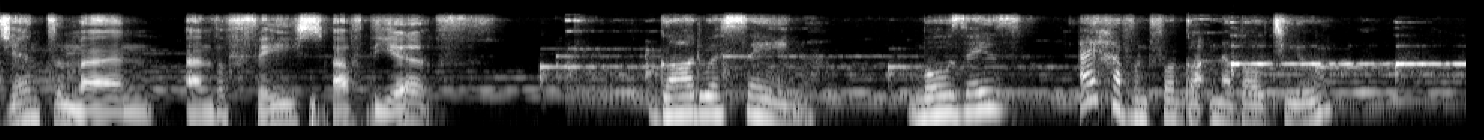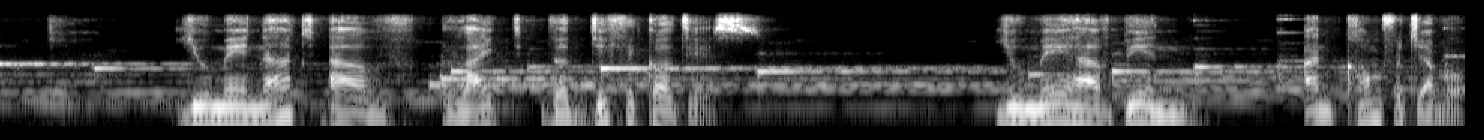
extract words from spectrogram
gentleman on the face of the earth. God was saying, Moses, I haven't forgotten about you. You may not have liked the difficulties. You may have been uncomfortable,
